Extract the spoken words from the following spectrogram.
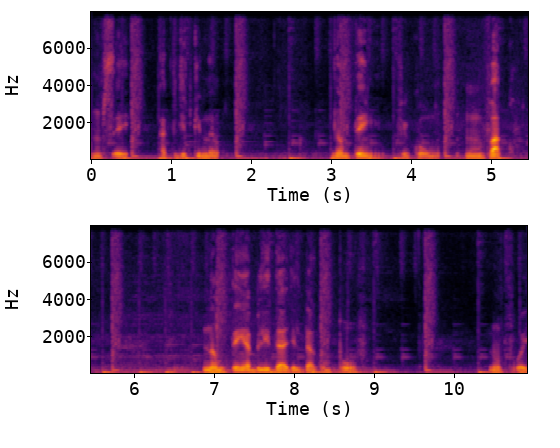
Não sei. Acredito que não. Não tem. Ficou um, um vácuo. Não tem habilidade de lidar com o povo. Não foi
